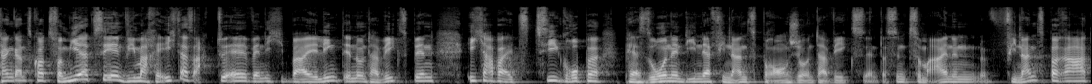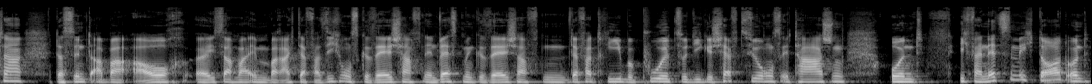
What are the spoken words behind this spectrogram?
kann ganz kurz von mir erzählen, wie mache ich das aktuell, wenn ich bei LinkedIn unterwegs bin. Ich habe als Zielgruppe Personen, die in der Finanzbranche unterwegs sind. Das sind zum einen Finanzberater, das sind aber auch, äh, ich sag mal, im Bereich der Versicherungsgesellschaften, Investmentgesellschaften, der Vertriebe, Pools, so die Geschäftsführungsetagen. Und ich vernetze mich dort und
